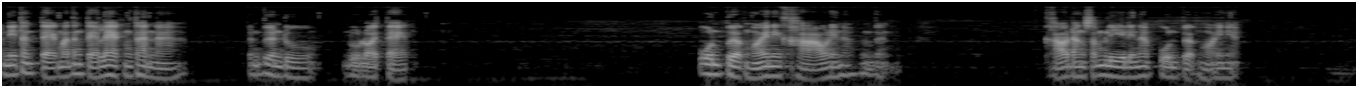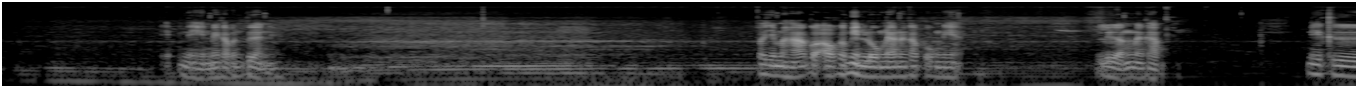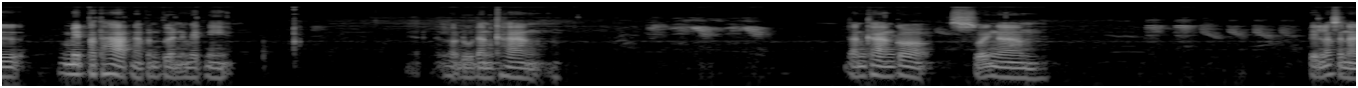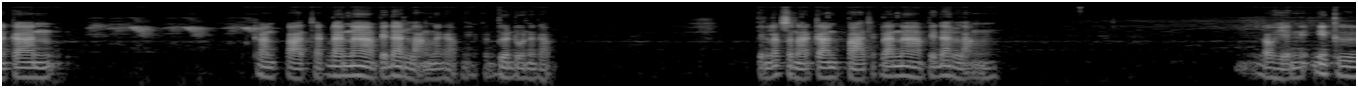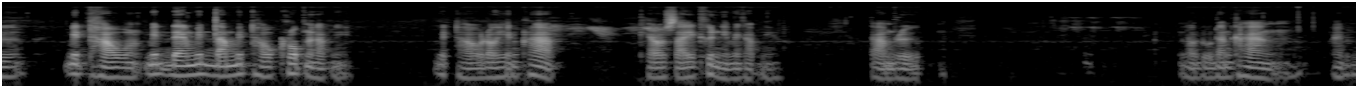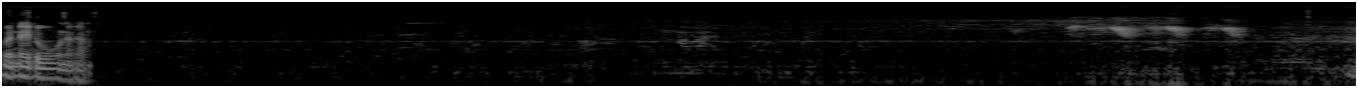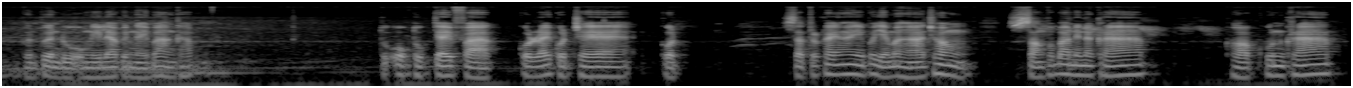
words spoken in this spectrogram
อันนี้ท่านแตกมาตั้งแต่แรกของท่านนะเพื่อนๆดูดูรอยแตกปูนเปลือกหอยในขาวเลยนะเพื่อนๆขาวดังสำลีเลยนะปูนเปลือกหอยเนี่ยนี่เห็นไหมครับเพื่อนๆ พระยมหาก็เอาขมิ้นลงแล้วนะครับ องค์นี้เหลืองนะครับ นี่คือเม็ดพระธาตุนะเพื่อนๆในเม็ดนี้ เราดูด้านข้าง ด้านข้างก็สวยงาม เป็นลักษณะการการปาดจากด้านหน้าไปด้านหลังนะครับเพื่อนๆดูนะครับ เป็นลักษณะการปาดจากด้านหน้าไปด้านหลัง เราเห็นนี่คือเม็ดเทาเม็ดแดงเม็ดดำเม็ดเทาครบนะครับนี่เม็ดเทาเราเห็นคราบแคลไซต์ขึ้นเห็นไหมครับนี่ตามรืบเราดูด้านข้างให้เพื่อนๆได้ดูนะครับ เพื่อนๆดูองค์นี้แล้วเป็นไงบ้างครับ ถูกอกถูกใจฝากกดไลค์กดแชร์ กด subscribe ให้พ่อใหญ่มาหาช่องสองพ่อบ้านด้วยนะครับ ขอบคุณครับ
